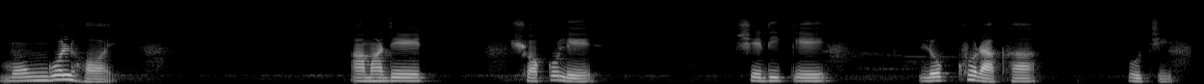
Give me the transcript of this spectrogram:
মঙ্গল হয়, আমাদের সকলের সেদিকে লক্ষ্য রাখা উচিত।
